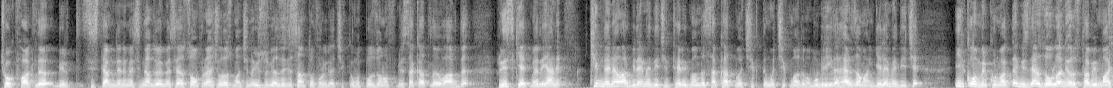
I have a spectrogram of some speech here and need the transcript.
çok farklı bir sistem denemesinden dolayı. Mesela son Ferencvaros maçında Yusuf Yazıcı santroforuyla çıktı. Umut Bozanov bir sakatlığı vardı. Risk etmedi. Yani kimde ne var bilemediği için Teridman'da sakat mı çıktı mı çıkmadı mı bu bilgiler her zaman gelemediği için ilk 11 kurmakta bizler zorlanıyoruz. Tabii maç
